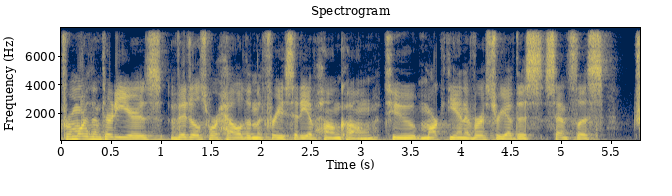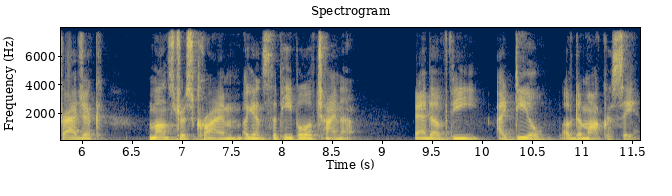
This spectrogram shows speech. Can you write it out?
For more than 30 years, vigils were held in the free city of Hong Kong to mark the anniversary of this senseless, tragic, monstrous crime against the people of China and of the ideal of democracy.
